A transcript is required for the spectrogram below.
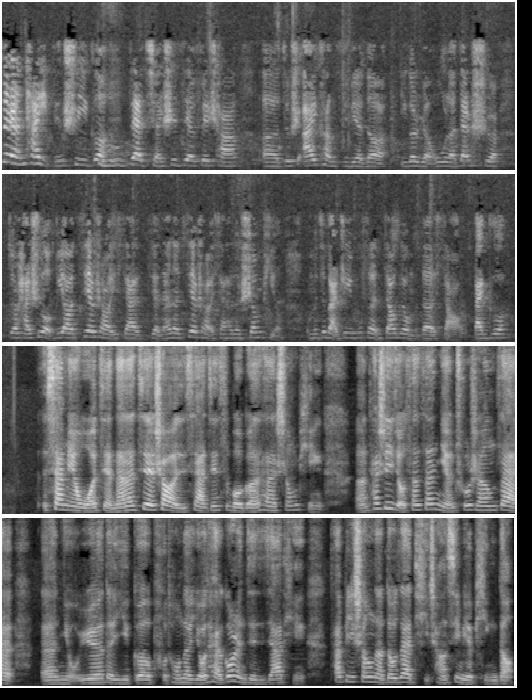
虽然它已经是一个在全世界非常呃就是 icon 级别的一个人物了，但是就还是有必要介绍一下，简单的介绍一下他的生平。我们就把这一部分交给我们的小白哥。下面我简单的介绍一下金斯伯格他的生平。嗯，他是一九三三年出生在呃纽约的一个普通的犹太工人阶级家庭。他毕生呢都在提倡性别平等。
